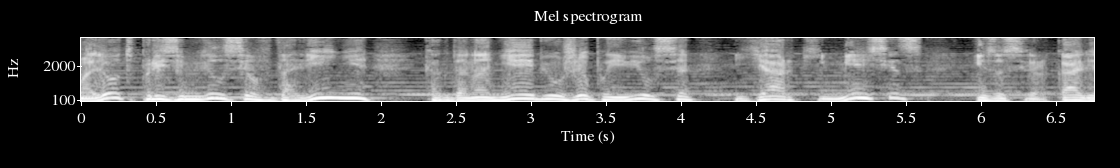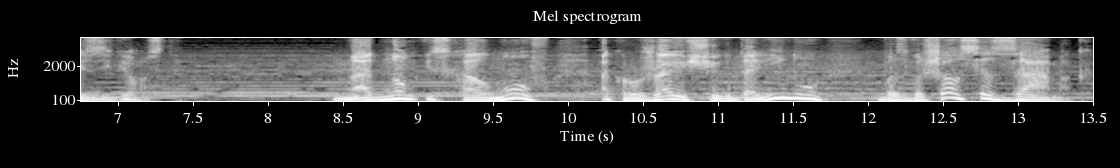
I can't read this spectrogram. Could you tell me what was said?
Самолет приземлился в долине, когда на небе уже появился яркий месяц и засверкали звезды. На одном из холмов, окружающих долину, возвышался замок,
